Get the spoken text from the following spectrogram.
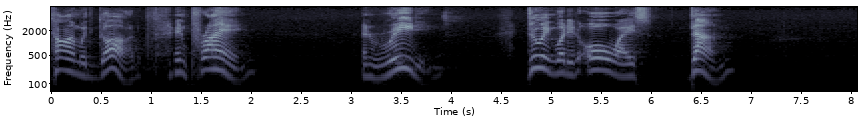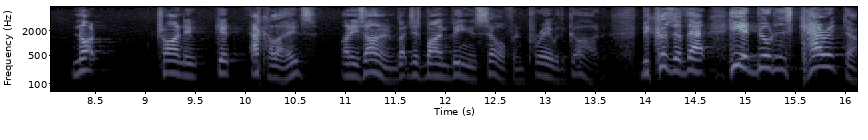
time with God in praying and reading, doing what he'd always done, not trying to get accolades on his own, but just by him being himself in prayer with God. Because of that, he had built his character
